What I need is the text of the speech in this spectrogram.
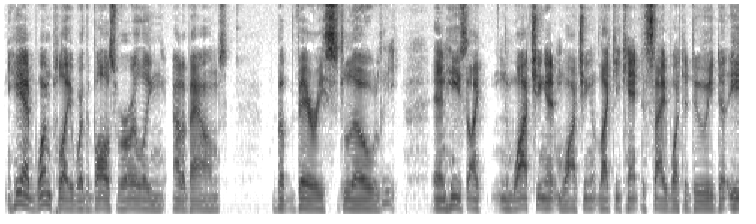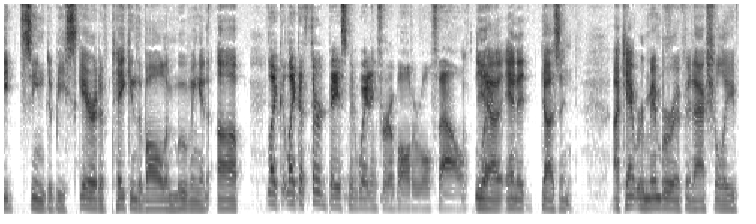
he had one play where the ball's rolling out of bounds, but very slowly. And he's like watching it and watching it like he can't decide what to do. He d- he seemed to be scared of taking the ball and moving it up. Like like a third baseman waiting for a ball to roll foul. Yeah, and it doesn't. I can't remember if it actually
